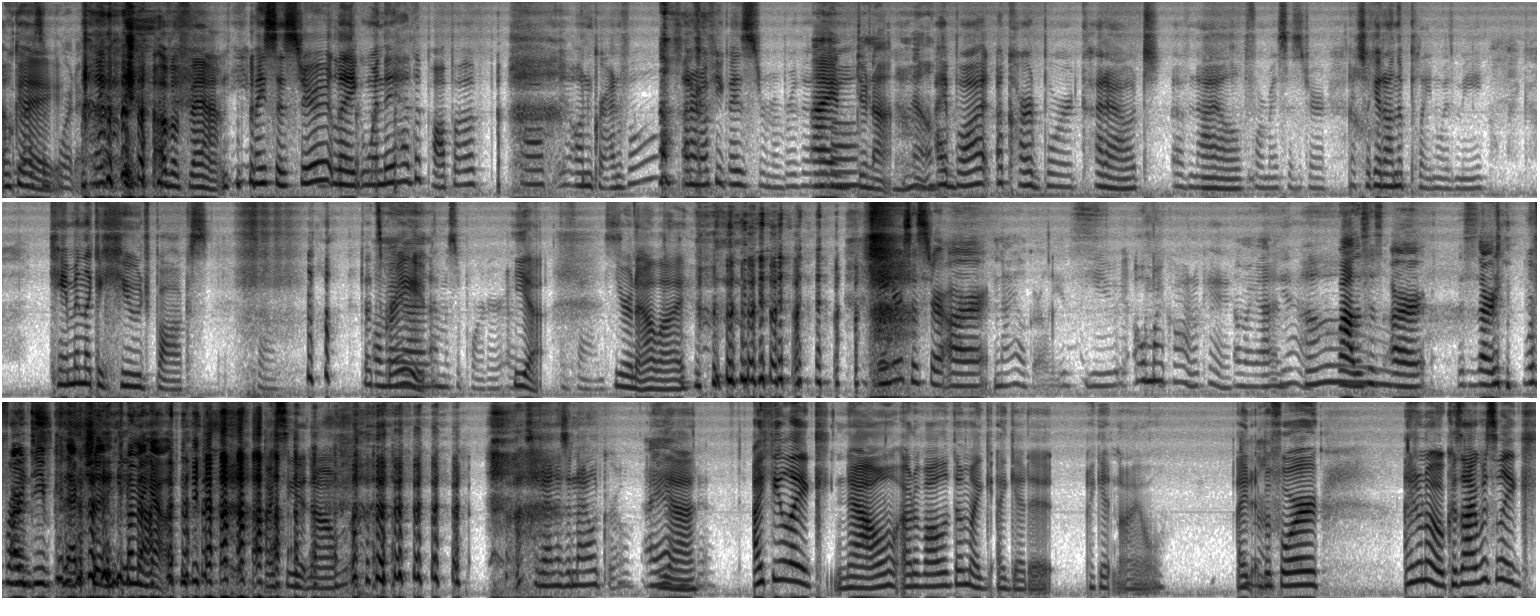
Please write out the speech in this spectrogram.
You were a Okay. supporter. Like- of a fan. My sister, like when they had the pop up shop on Granville. I don't know if you guys remember that. at I all. do not No. know. I bought a cardboard cutout of Niall for my sister. I took it on the plane with me. Oh my god! Came in like a huge box. So That's Oh great. God. I'm a supporter of Yeah. fans. You're an ally. Me and your sister are Niall girlies. You, oh my god, okay. Oh my god. Yeah. Oh. Wow, this is Oh. our this is our We're our deep connection coming Yeah. out. I see it now. Savannah's a Niall girl. I am. Yeah. I feel like now, out of all of them, I, I get it. I get Niall. I Mhm. before, I don't know, because I was like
